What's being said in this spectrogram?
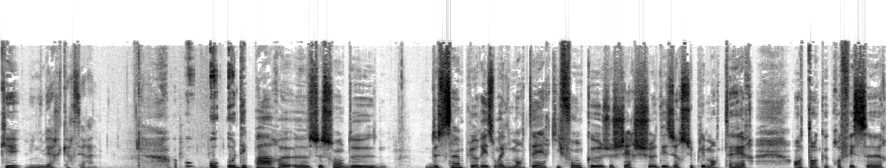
qu'est l'univers carcéral? Au, départ, euh, ce sont de, de simples raisons alimentaires qui font que je cherche des heures supplémentaires en tant que professeur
